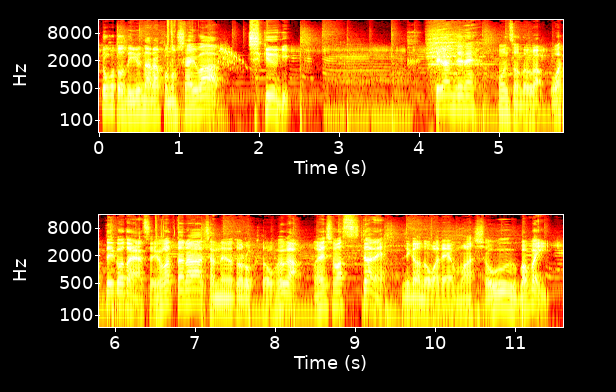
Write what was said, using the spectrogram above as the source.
一言で言うなら、この試合は、地球儀。って感じでね、本日の動画終わっていこうと思います。よかったら、チャンネル登録と高評価お願いします。ではね、次回の動画で会いましょう。バイバイ。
